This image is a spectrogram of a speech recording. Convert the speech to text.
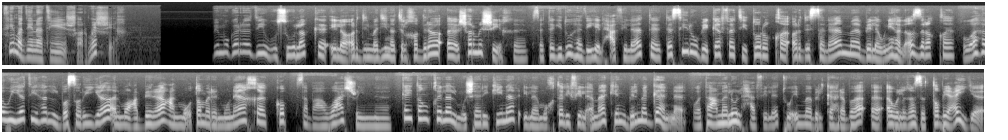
في مدينة شرم الشيخ. بمجرد وصولك إلى أرض المدينة الخضراء شرم الشيخ ستجد هذه الحافلات تسير بكافة طرق أرض السلام بلونها الأزرق وهويتها البصرية المعبرة عن مؤتمر المناخ كوب 27 كي تنقل المشاركين إلى مختلف الأماكن بالمجان. وتعمل الحافلات إما بالكهرباء أو الغاز الطبيعي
